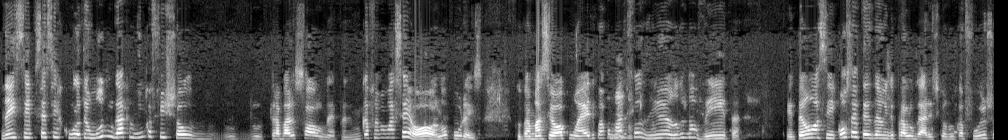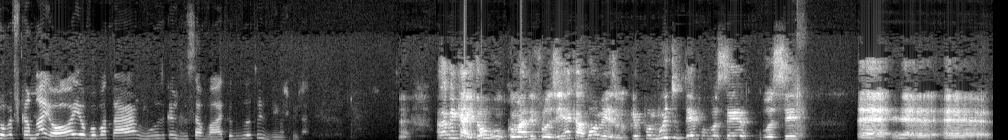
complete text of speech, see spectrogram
nem sempre você circula. Tem um monte de lugar que eu nunca fiz show do, do trabalho solo, né? Eu nunca fui pra Maceió, loucura isso. Fui pra Maceió com o Ed e com a comadre uhum. Sozinha, anos 90. Então, assim, com certeza eu indo para lugares que eu nunca fui, o show vai ficar maior e eu vou botar músicas do Selvática dos outros discos. É. Agora vem cá, então o Comadre Florzinha acabou mesmo, porque por muito tempo você, você é, é, é,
